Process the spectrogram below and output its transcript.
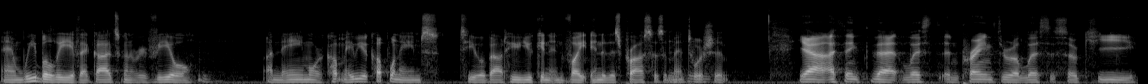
and we believe that God's going to reveal a name or a couple, maybe a couple names to you about who you can invite into this process of mm-hmm. mentorship. Yeah, I think that list and praying through a list is so key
